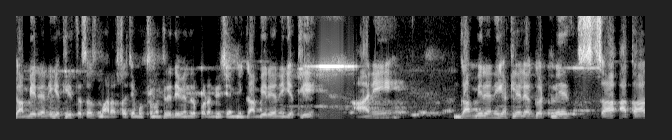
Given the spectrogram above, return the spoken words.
गांभीर्याने घेतली तसंच महाराष्ट्राचे मुख्यमंत्री देवेंद्र फडणवीस यांनी गांभीर्याने घेतली आणि गांभीर्याने घेतलेल्या घटनेचा आता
